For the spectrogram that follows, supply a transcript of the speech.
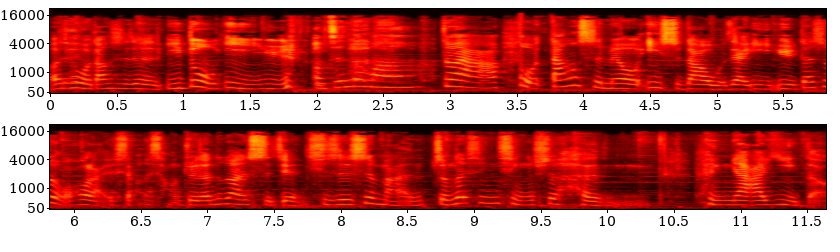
而且我当时真的一度抑郁。哦，真的吗？对啊，我当时没有意识到我在抑郁，但是我后来想想，觉得那段时间其实是蛮整个心情是很。很压抑的，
